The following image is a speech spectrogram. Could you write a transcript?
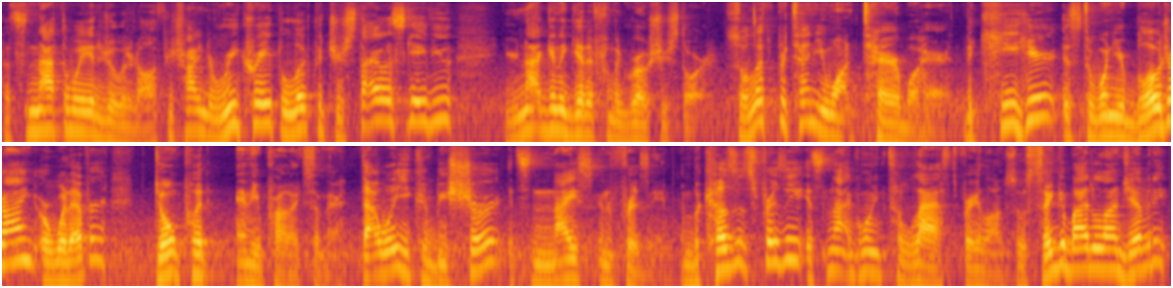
That's not the way to do it at all. If you're trying to recreate the look that your stylist gave you, you're not gonna get it from the grocery store. So let's pretend you want terrible hair. The key here is to when you're blow drying or whatever, don't put any products in there. That way you can be sure it's nice and frizzy. And because it's frizzy, it's not going to last very long. So say goodbye to longevity.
